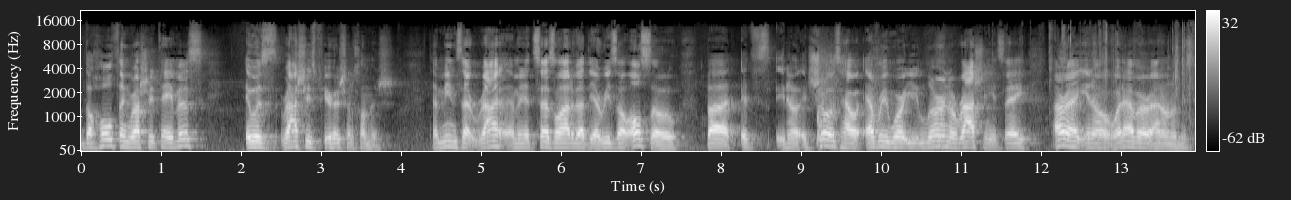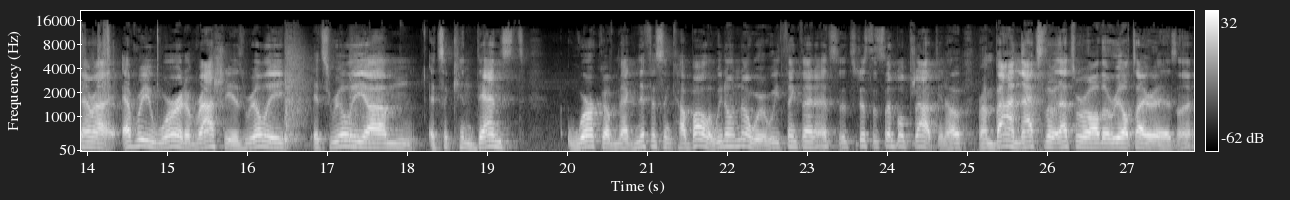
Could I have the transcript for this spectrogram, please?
the whole thing Rashi Tevis, it was Rashi's Pirish and Chumash. That means that I mean it says a lot about the Arizal also, but it's you know it shows how every word you learn a Rashi and you say, all right, you know whatever I don't understand. Every word of Rashi is really it's really um, it's a condensed work of magnificent Kabbalah. We don't know where we think that it's, it's just a simple shot, you know. Ramban, that's the, that's where all the real Torah is. Huh?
